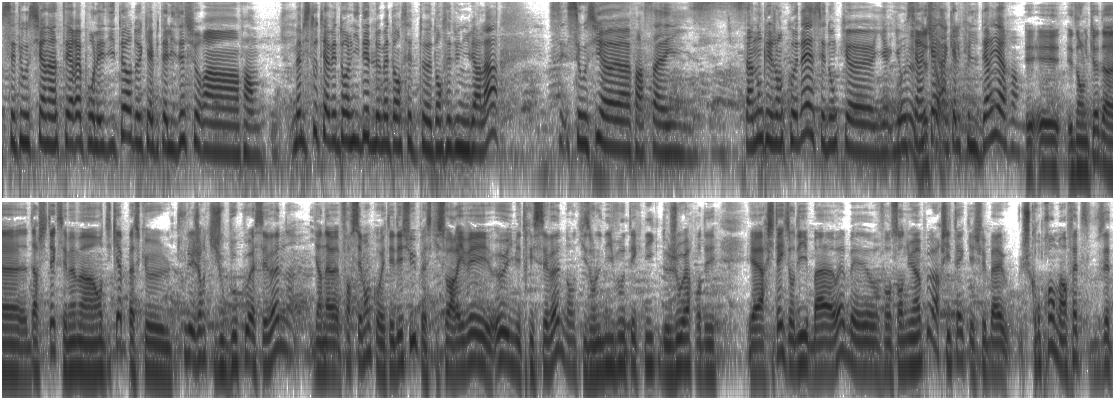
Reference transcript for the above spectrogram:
c'était aussi un intérêt pour l'éditeur de capitaliser sur un, enfin, même si toi tu avais dans l'idée de le mettre dans cette dans cet univers-là, c'est c'est aussi, euh, enfin, ça, il- c'est un nom que les gens connaissent et donc euh, il y a, il y a Ouais, aussi un, calcul derrière. Et, et, et dans le cas d'A- d'Architect, c'est même un handicap parce que tous les gens qui jouent beaucoup à Seven, il y en a forcément qui ont été déçus parce qu'ils sont arrivés, eux, ils maîtrisent Seven, donc ils ont le niveau technique de joueur pour des. Et à Architect, ils ont dit, bah ouais, mais on s'ennuie un peu, Architect. Et je fais, bah, je comprends, mais en fait, vous êtes,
